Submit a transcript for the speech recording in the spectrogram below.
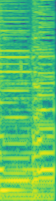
Música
